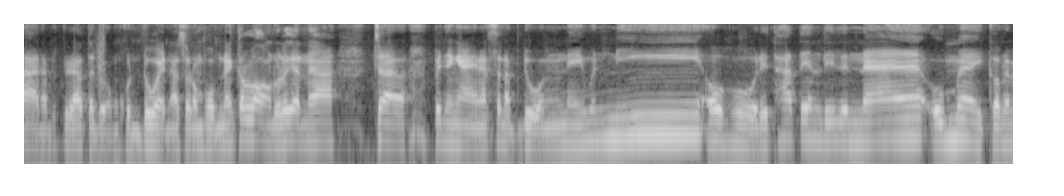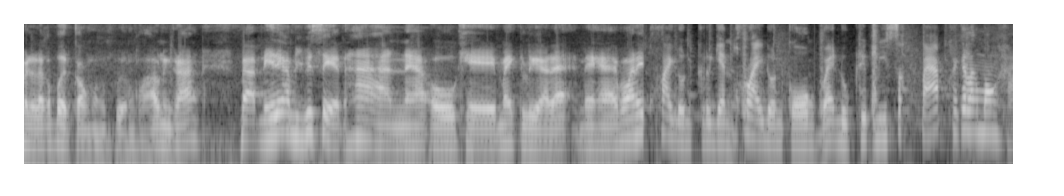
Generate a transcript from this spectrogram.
ได้นะแล้วแต่ดวงคุณด้วยนะส่วนของผมนั้นก็ลองดูแล้วกันนะ จะเป็นยังไงนะสนับดวงในวันนี้ โอ้โห ได้ท่าเต้นลีเลยนะ โอ้ไม่ก็ไม่เป็นไรแล้วก็เปิดกล่องของเฟืองขวาหนึ่งครั้ง แบบนี้ได้คำพิเศษ 5 อันนะฮะโอเค ไม่เกลือแล้วนะฮะเพราะว่านี่ใครโดนเกรียน ใครโดนโกง แวะดูคลิปนี้สักแป๊บ ใครกำลังมองหา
